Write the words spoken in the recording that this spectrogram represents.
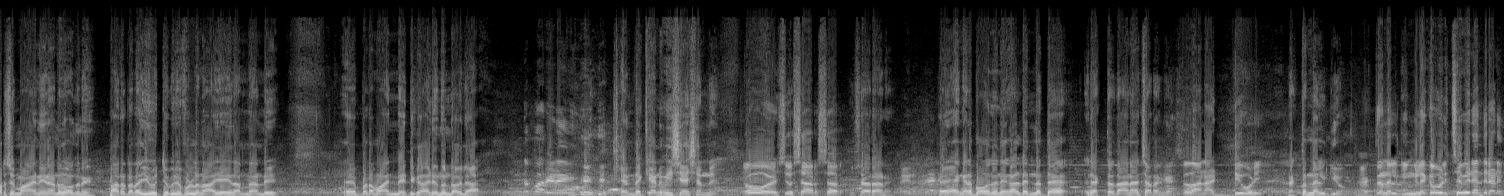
കുറച്ച് മാന്യനാണ് തോന്നുന്നത് പറഞ്ഞത് യൂട്യൂബിൽ ഫുള്ള് നായായി നടന്നാണ്ട് ഇവിടെ മാന്യനായിട്ട് കാര്യമൊന്നും ഉണ്ടാവില്ല. എന്തൊക്കെയാണ് വിശേഷം? ഓ ഉഷാർ ഉഷാർ. ഉഷാറാണ്. എങ്ങനെ പോകുന്നു നിങ്ങളുടെ ഇന്നത്തെ രക്തദാന ചടങ്ങ്? രക്തദാന അടിപൊളി. രക്തം നൽകിയോ? രക്തം നൽകി. നിങ്ങളൊക്കെ വിളിച്ച പേര് എന്തിനാണ്?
